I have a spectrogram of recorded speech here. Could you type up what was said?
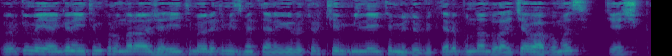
Örgün ve yaygın eğitim kurumları ayrıca eğitim öğretim hizmetlerini yürütür. Kim? Milli Eğitim Müdürlükleri. Bundan dolayı cevabımız C şıkkıdır.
